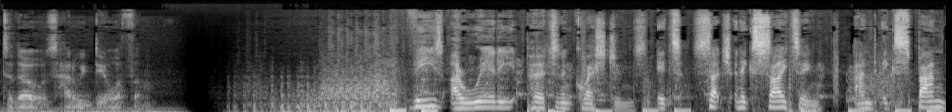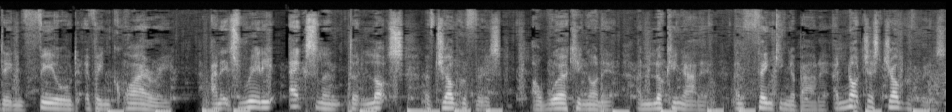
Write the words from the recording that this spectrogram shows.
to those? How do we deal with them? These are really pertinent questions. It's such an exciting and expanding field of inquiry and it's really excellent that lots of geographers are working on it and looking at it and thinking about it. And not just geographers,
